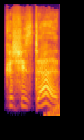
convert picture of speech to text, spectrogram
Because she's dead.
